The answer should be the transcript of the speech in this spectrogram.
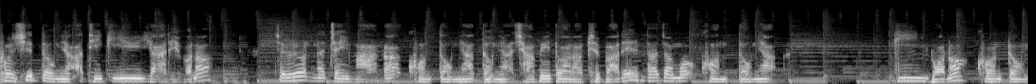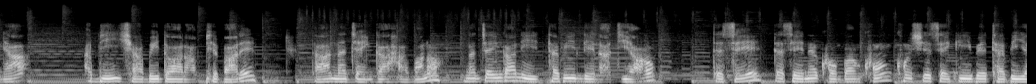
ခွန်8တုံမြအထီးကြီးရတယ်ဗောနော်ကျွန်တော်တို့နှစ်ကြိမ်မှာကခွန်3မြ3မြရှားပေးသွားတာဖြစ်ပါတယ်ဒါကြောင့်မို့ခွန်3မြကီးပေါ့နော်ခွန်3မြအပြီးရှားပေးသွားတာဖြစ်ပါတယ်ဒါနှစ်ကြိမ်ကဟာပေါ့နော်နှစ်ကြိမ်ကနေထပ်ပြီးလေ့လာကြည့်အောင် 30 30နဲ့ခွန်ပေါင်းခွန်ခွန်80ကီးပဲထပ်ပြီးရ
